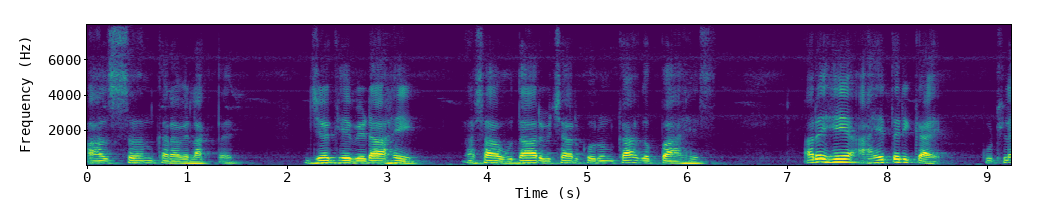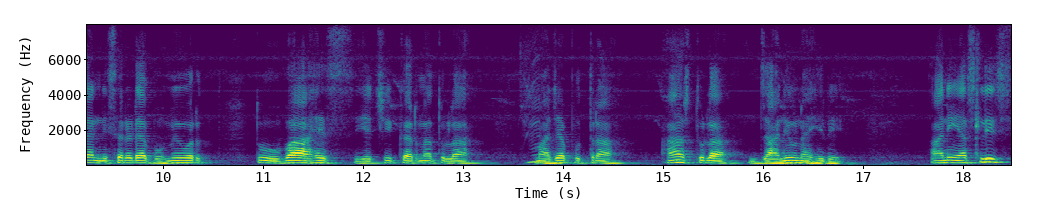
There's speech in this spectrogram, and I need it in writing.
आज सहन करावे लागत आहेत जग हे वेडा आहे. असा उदार विचार करून का गप्पा आहेस? अरे हे आहे तरी काय? कुठल्या निसरड्या भूमीवर तू उभा आहेस याची करणा तुला माझ्या पुत्रा आज तुला जाणीव नाही रे. आणि असलीच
